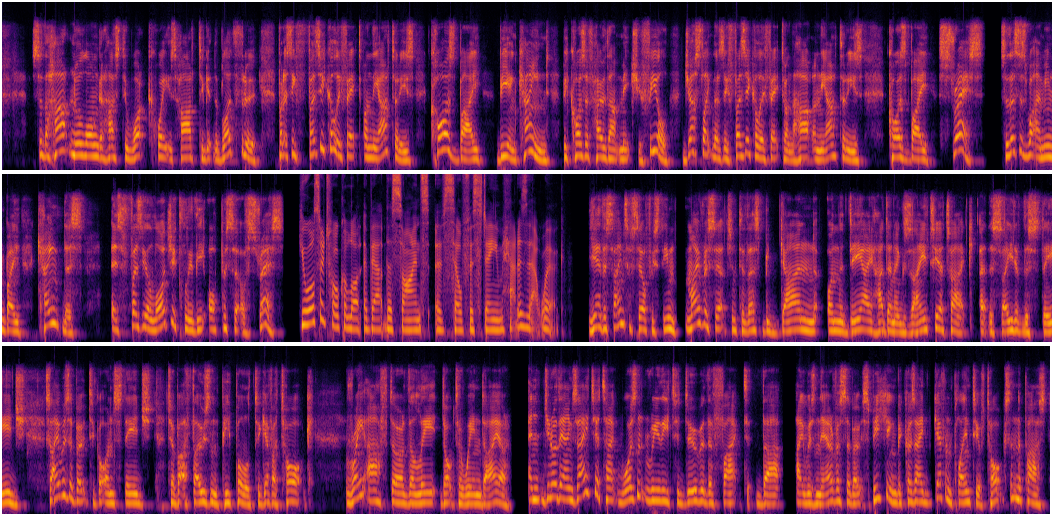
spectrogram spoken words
so the heart no longer has to work quite as hard to get the blood through. But it's a physical effect on the arteries caused by being kind because of how that makes you feel. Just like there's a physical effect on the heart and the arteries caused by stress. So this is what I mean by kindness is physiologically the opposite of stress. You also talk a lot about the science of self esteem. How does that work? Yeah, the science of self esteem. My research into this began on the day I had an anxiety attack at the side of the stage. So I was about to go on stage to about a thousand people to give a talk right after the late Dr. Wayne Dyer. And, you know, the anxiety attack wasn't really to do with the fact that I was nervous about speaking because I'd given plenty of talks in the past.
